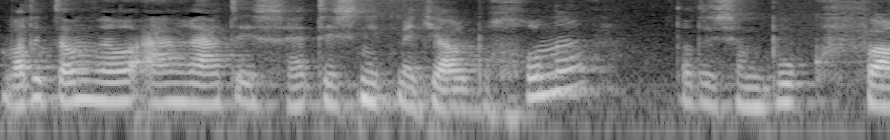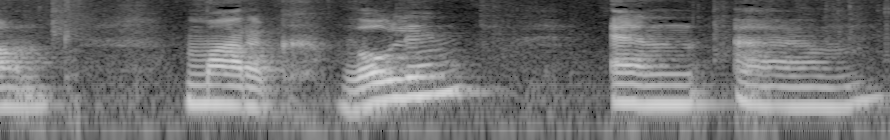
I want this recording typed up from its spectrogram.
wat ik dan wel aanraad, is: Het is niet met jou begonnen. Dat is een boek van Mark Wolin. En um,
